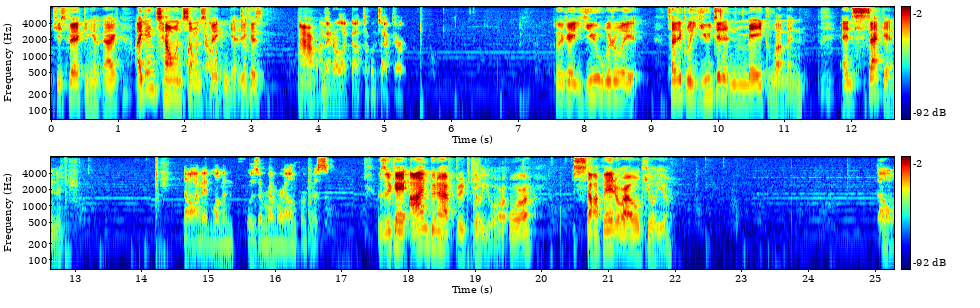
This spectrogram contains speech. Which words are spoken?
She's faking it. I I can tell when someone's faking it because. Ow. I made her like that to protect her. Okay, you literally, technically, you didn't make lemon, and second, No, I made Lemon lose her memory on purpose. It's okay. I'm gonna have to kill you, or or stop it, or I will kill you. No,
